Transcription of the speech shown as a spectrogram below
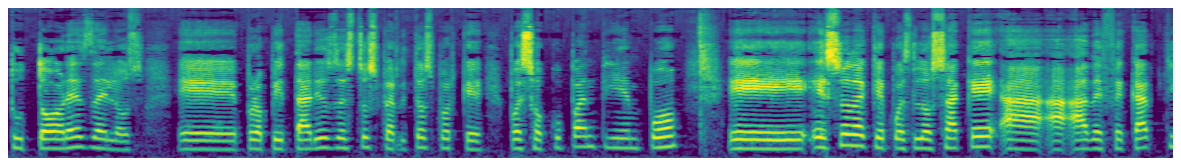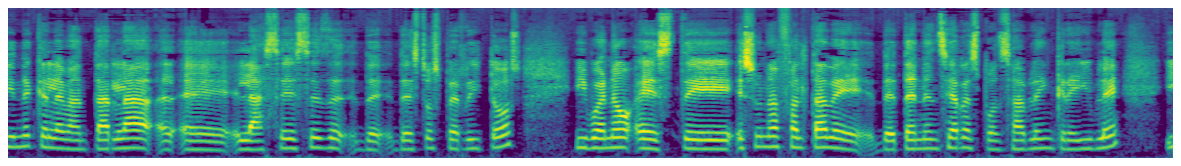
tutores, de los eh, propietarios de estos perritos, porque pues ocupan tiempo. Eh, eso de que pues los saque a, a- a defecar, tiene que levantar la, eh, las heces de, de- de estos perritos. Y bueno, este es una falta de, de tenencia responsable increíble. Y,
